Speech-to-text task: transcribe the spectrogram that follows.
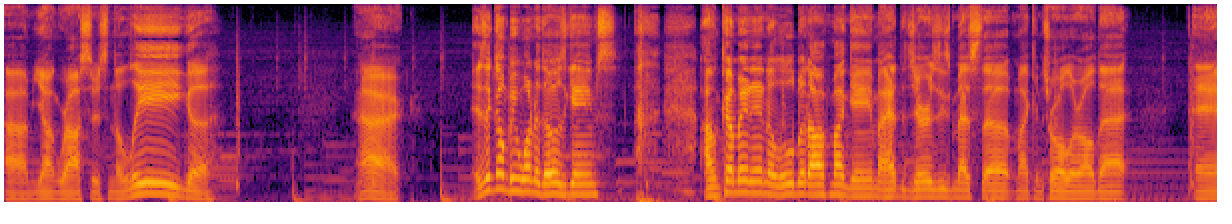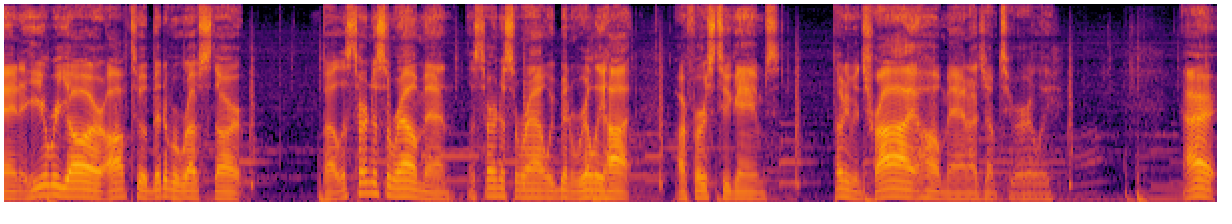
um, young rosters in the league. all right. Is it going to be one of those games? I'm coming in a little bit off my game. I had the jerseys messed up, my controller, all that. And here we are off to a bit of a rough start. But let's turn this around, man. Let's turn this around. We've been really hot our first two games. Don't even try. Oh, man, I jumped too early. All right,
